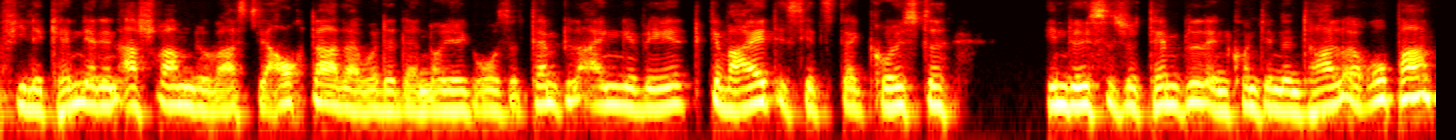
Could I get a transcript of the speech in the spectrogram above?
viele kennen ja den Ashram, du warst ja auch da, da wurde der neue große Tempel eingewählt, geweiht, ist jetzt der größte hinduistische Tempel in Kontinentaleuropa.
